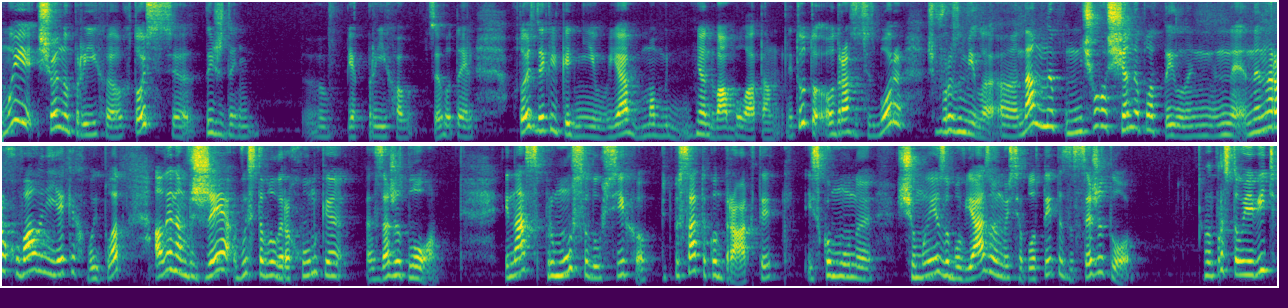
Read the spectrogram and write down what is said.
Ми щойно приїхали, хтось тиждень, як приїхав в цей готель, хтось декілька днів. Я, мабуть, дня два була там. І тут одразу ці збори, щоб ви розуміли, е, нам не, нічого ще не платили, не, не нарахували ніяких виплат, але нам вже виставили рахунки за житло. І нас примусили всіх підписати контракти із комуною, що ми зобов'язуємося платити за це житло. Ви просто уявіть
